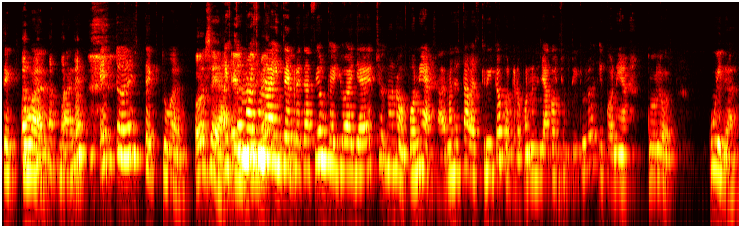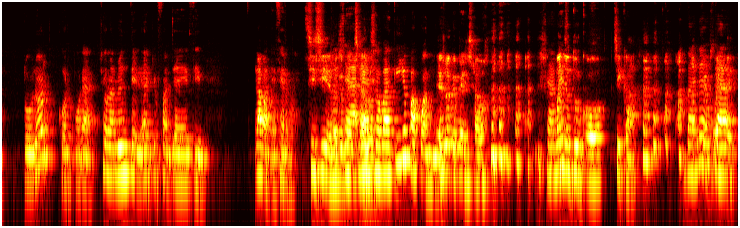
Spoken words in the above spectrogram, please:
textual, ¿vale? Esto es textual. O sea, Esto no es una interpretación que yo haya hecho, no, no, ponía, además estaba escrito porque lo ponen ya con subtítulos y ponía tu olor, cuida tu olor corporal. Solamente le ha hecho falta decir, lávate cerda. Sí, sí, es lo que he sea, el pensado. sobaquillo para cuándo. Es lo que he pensado. ¿sabes? Baño turco, chica. ¿Vale? O sea,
